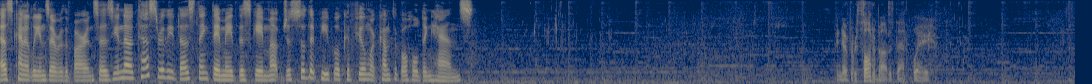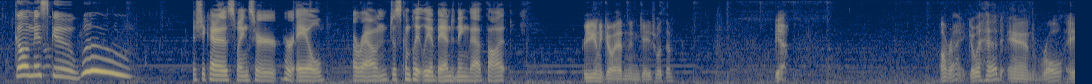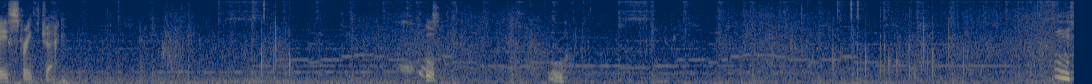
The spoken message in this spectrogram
Tess kind of leans over the bar and says, You know, Tess really does think they made this game up just so that people could feel more comfortable holding hands. I never thought about it that way. Go, Misku! Woo! And she kind of swings her, her ale around, just completely abandoning that thought. Are you going to go ahead and engage with them? Yeah. All right, go ahead and roll a strength check. Ooh. Hmm.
